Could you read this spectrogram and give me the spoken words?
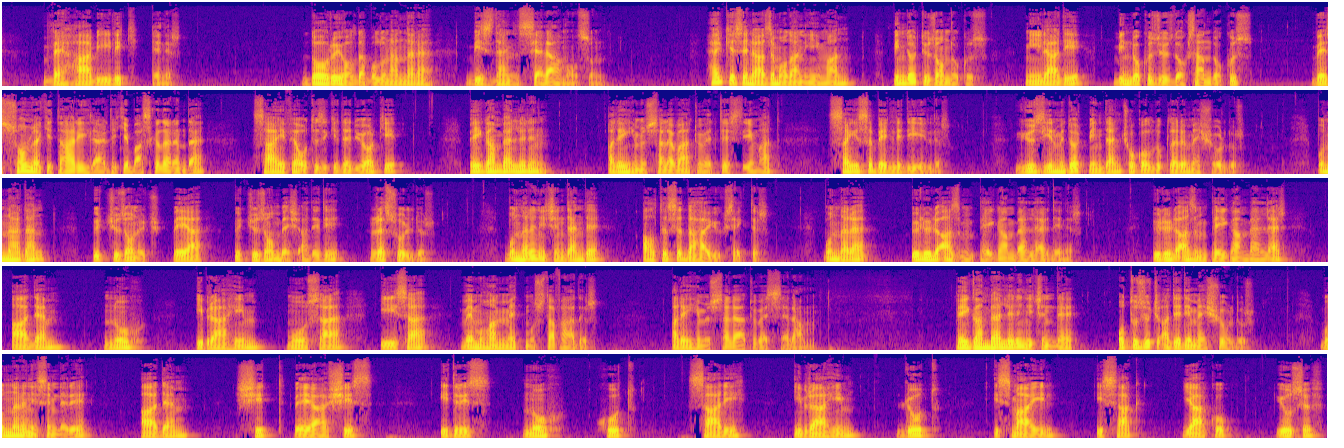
Vehhabilik denir. Doğru yolda bulunanlara bizden selam olsun. Herkese lazım olan iman 1419 miladi 1999 ve sonraki tarihlerdeki baskılarında sayfa 32'de diyor ki peygamberlerin aleyhimüs salavatü ve teslimat sayısı belli değildir. 124 binden çok oldukları meşhurdur. Bunlardan 313 veya 315 adedi resuldür. Bunların içinden de altısı daha yüksektir. Bunlara ülül azm peygamberler denir. Ülül azm peygamberler Adem, Nuh, İbrahim, Musa, İsa ve Muhammed Mustafa'dır. Aleyhimüssalatu vesselam. Peygamberlerin içinde 33 adedi meşhurdur. Bunların isimleri Adem, Şit veya Şis, İdris, Nuh, Hud, Salih, İbrahim, Lut, İsmail, İshak, Yakup, Yusuf,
